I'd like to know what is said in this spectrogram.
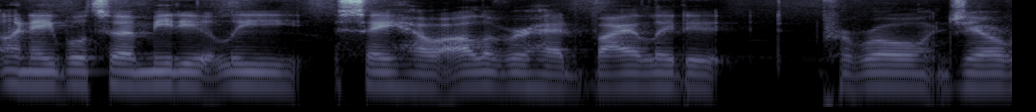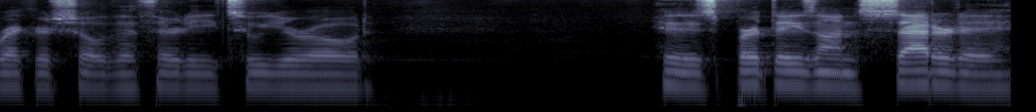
unable to immediately say how Oliver had violated parole. Jail records show the 32 year old. His birthday's on Saturday.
